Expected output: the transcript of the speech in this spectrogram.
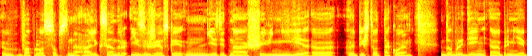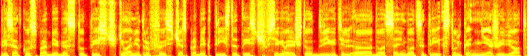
вопрос, собственно. Александр из Ижевска ездит на Шевиниве, э, пишет вот такое. Добрый день. Э, применяю присадку с пробега 100 тысяч километров. Сейчас пробег 300 тысяч. Все говорят, что двигатель 21-23 э, столько не живет.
